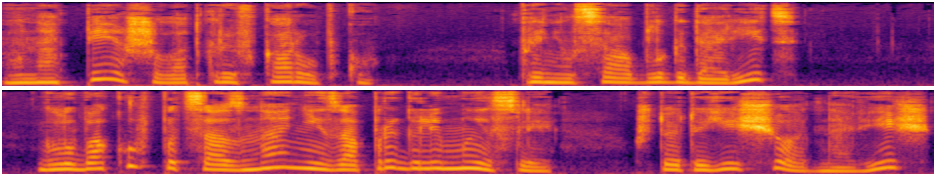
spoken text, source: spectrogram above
Он опешил, открыв коробку. Принялся благодарить, глубоко в подсознании запрыгали мысли, что это еще одна вещь,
